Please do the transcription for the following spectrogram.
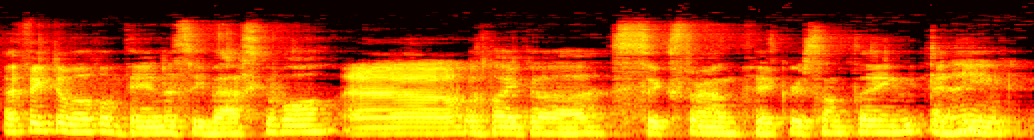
I picked him up on fantasy basketball Oh, with like a sixth round pick or something, and he dang.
